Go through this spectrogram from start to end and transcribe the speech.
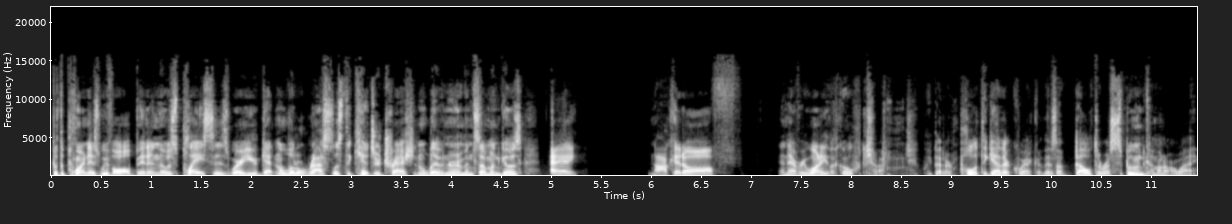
But the point is, we've all been in those places where you're getting a little restless. The kids are trashing the living room, and someone goes, Hey, knock it off. And every one of you like, oh, we better pull it together quick. or There's a belt or a spoon coming our way.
